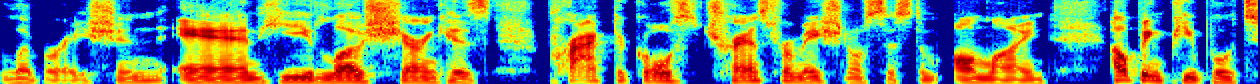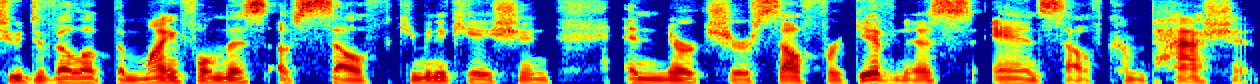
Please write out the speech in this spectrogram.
liberation. And he loves sharing his practical transformational system online, helping people to develop the mindfulness of self communication and nurture self forgiveness and self compassion.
